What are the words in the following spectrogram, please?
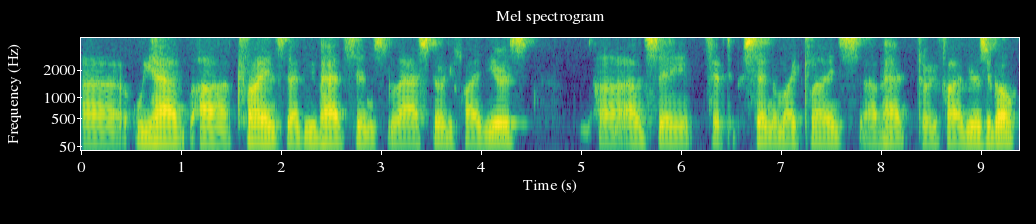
Uh, we have uh, clients that we've had since the last 35 years. Uh, I would say 50% of my clients I've had 35 years ago.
